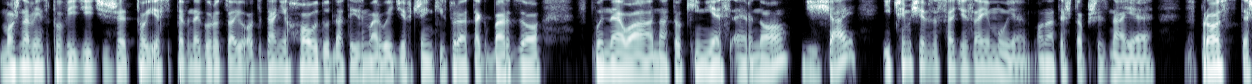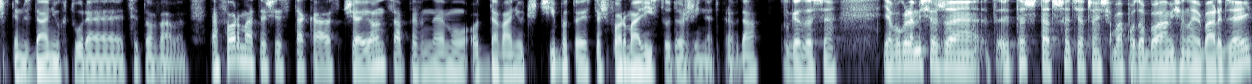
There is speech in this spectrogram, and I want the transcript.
można więc powiedzieć, że to jest pewnego rodzaju oddanie hołdu dla tej zmarłej dziewczynki, która tak bardzo wpłynęła na to, kim jest Erno dzisiaj i czym się w zasadzie zajmuje. Ona też to przyznaje wprost, też w tym zdaniu, które cytowałem. Ta forma też jest taka sprzyjająca pewnemu oddawaniu czci, bo to jest też forma listu do Ginette, prawda? Zgadza się. Ja w ogóle myślę, że też ta trzecia część chyba podobała mi się najbardziej.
